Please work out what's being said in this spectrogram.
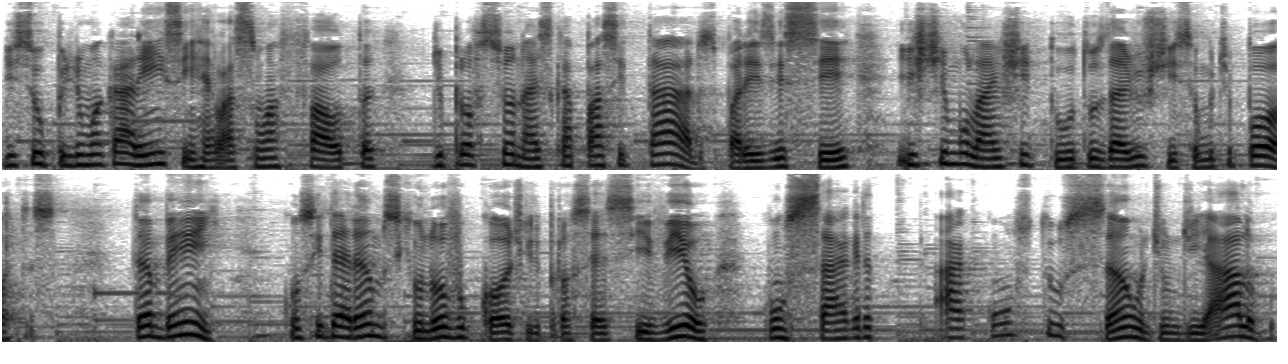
de suprir uma carência em relação à falta de profissionais capacitados para exercer e estimular institutos da justiça multiportas. Também consideramos que o novo Código de Processo Civil consagra a construção de um diálogo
